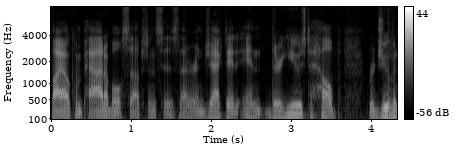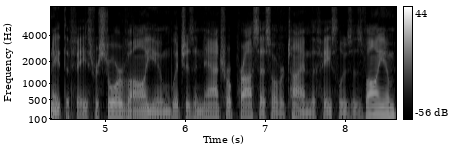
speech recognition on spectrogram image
biocompatible substances that are injected, and they're used to help rejuvenate the face, restore volume, which is a natural process over time. The face loses volume,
